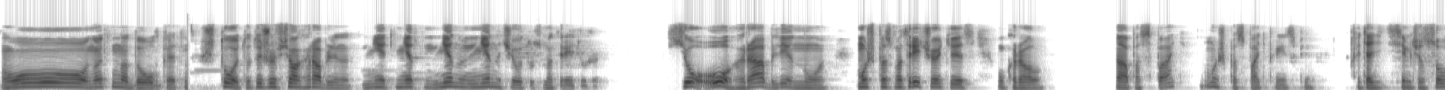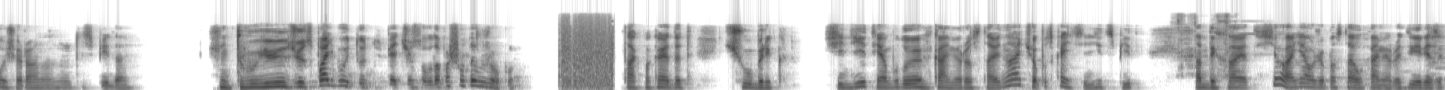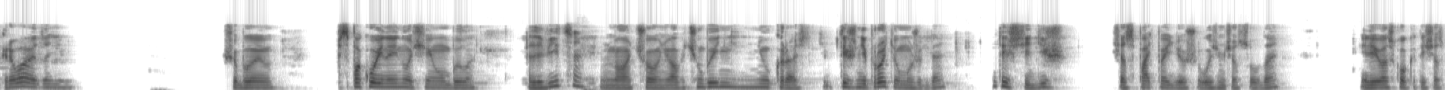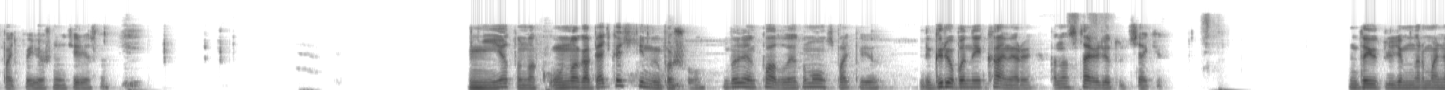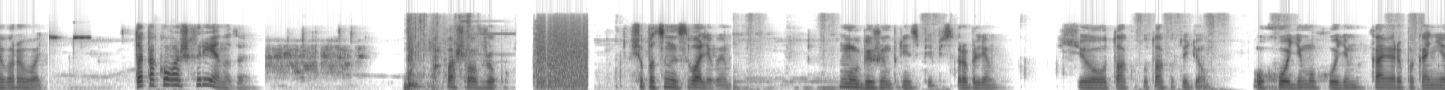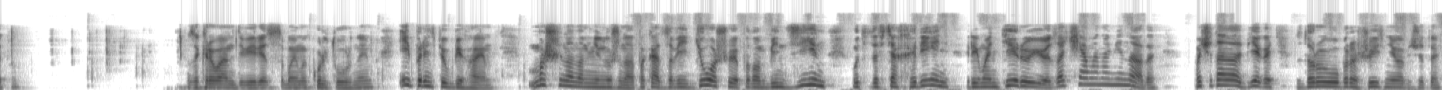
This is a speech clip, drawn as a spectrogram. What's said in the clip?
О, ну это надолго. Это... Что? Тут уже все ограблено. Нет, нет, не, не на чего тут смотреть уже. Все ограблено. Можешь посмотреть, что я тебе украл. А, поспать? Можешь поспать, в принципе. Хотя 7 часов еще рано, ну ты спи, да. Ты что, спать будет тут 5 часов? Да пошел ты в жопу. Так, пока этот чубрик сидит, я буду камеру ставить. Ну а что, пускай сидит, спит, отдыхает. Все, а я уже поставил камеру, двери закрывают за ним. Чтобы спокойной ночи ему было. Львица? Ну а чё, а почему бы и не, не украсть? Ты же не против, мужик, да? Ты же сидишь, сейчас спать пойдешь 8 часов, да? Или во сколько ты сейчас спать пойдешь, мне интересно. Нет, он, он опять в гостиную пошел. Блин, падла, я думал, он спать пойдет. Гребаные камеры понаставили тут всяких. Не дают людям нормально воровать. Да какого ж хрена-то? Пошла в жопу. Все, пацаны, сваливаем. Мы убежим, в принципе, без проблем. Все, вот так вот, вот так вот идем. Уходим, уходим. Камеры пока нету. Закрываем двери за собой, мы культурные. И, в принципе, убегаем. Машина нам не нужна. Пока заведешь ее, потом бензин, вот эта вся хрень, ремонтирую ее. Зачем она мне надо? Вообще-то надо бегать, здоровый образ жизни вообще-то.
